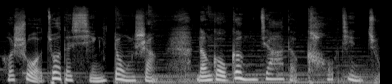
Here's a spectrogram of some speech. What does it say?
和所做的行动上，能够更加的靠近主。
